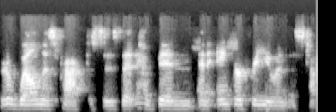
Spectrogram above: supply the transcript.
sort of wellness practices that have been an anchor for you in this time?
